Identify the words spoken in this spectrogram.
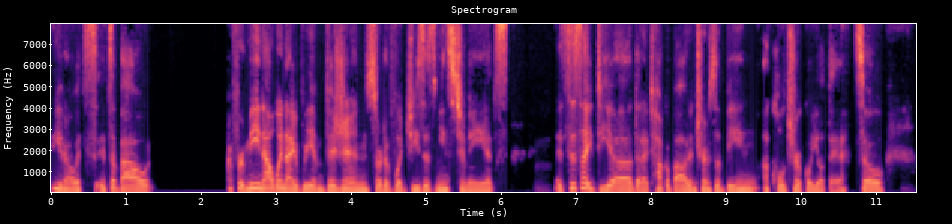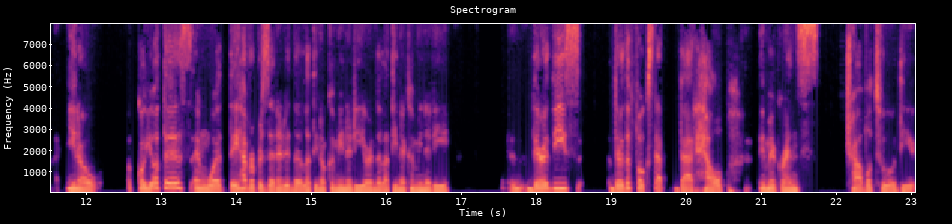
you know, it's, it's about, for me now when I re-envision sort of what Jesus means to me, it's, mm. it's this idea that I talk about in terms of being a culture coyote. So, you know, coyotes and what they have represented in the Latino community or in the Latina community, they're these, they're the folks that, that help immigrants travel to the,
